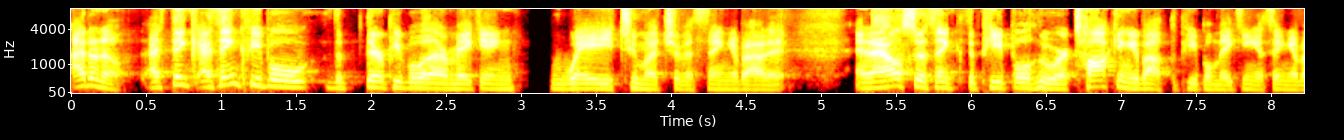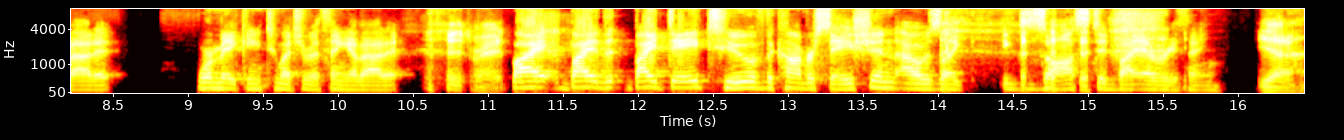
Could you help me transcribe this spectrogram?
i don't know i think i think people the, there are people that are making way too much of a thing about it and i also think the people who are talking about the people making a thing about it were making too much of a thing about it right. by by the, by day two of the conversation, I was like exhausted by everything. Yeah,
